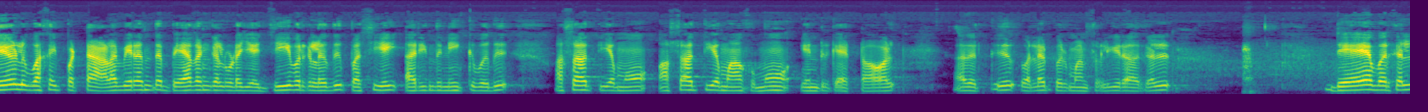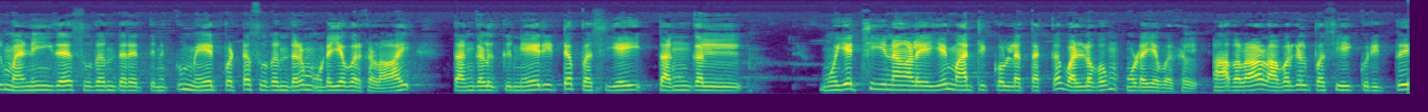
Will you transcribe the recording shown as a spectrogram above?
ஏழு வகைப்பட்ட அளவிறந்த பேதங்களுடைய ஜீவர்களது பசியை அறிந்து நீக்குவது அசாத்தியமோ அசாத்தியமாகுமோ என்று கேட்டால் அதற்கு வல்லற்பெருமான் சொல்கிறார்கள் தேவர்கள் மனித சுதந்திரத்தினுக்கும் மேற்பட்ட சுதந்திரம் உடையவர்களாய் தங்களுக்கு நேரிட்ட பசியை தங்கள் முயற்சியினாலேயே மாற்றிக்கொள்ளத்தக்க வல்லவம் உடையவர்கள். ஆதலால் அவர்கள் பசியை குறித்து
